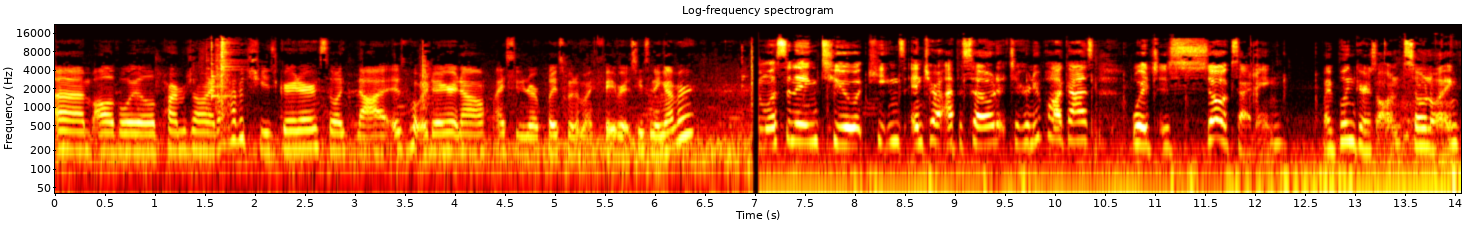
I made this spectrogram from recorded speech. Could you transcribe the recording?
um, olive oil, parmesan. I don't have a cheese grater, so like that is what we're doing right now. I just need a replacement of my favorite seasoning ever. I'm listening to Keaton's intro episode to her new podcast, which is so exciting. My blinker's on, so annoying.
